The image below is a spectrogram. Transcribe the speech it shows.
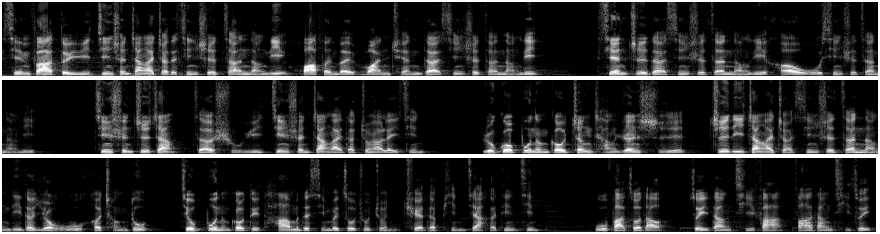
刑法对于精神障碍者的刑事责任能力划分为完全的刑事责任能力、限制的刑事责任能力和无刑事责任能力。精神智障则属于精神障碍的重要类型。如果不能够正常认识智力障碍者刑事责任能力的有无和程度，就不能够对他们的行为做出准确的评价和定性，无法做到罪当其罚，罚当其罪。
